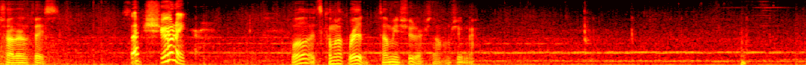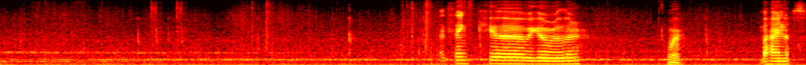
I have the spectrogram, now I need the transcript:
Shot her in the face. Stop shooting her. Well, it's coming up red. Tell me to shoot her, so I'm shooting her. I think uh, we go over there. Where? Behind us.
